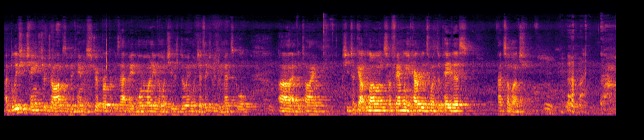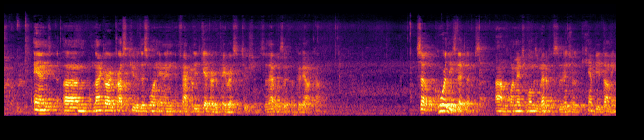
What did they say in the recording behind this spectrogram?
I believe she changed her jobs and became a stripper because that made more money than what she was doing, which I think she was in med school uh, at the time. She took out loans. Her family inheritance went to pay this. Not so much. And um, Nygaard prosecuted this one and, in, in, fact, did get her to pay restitution. So that was a, a good outcome. So, who are these victims? Um, well, I mentioned one was a medical student, so it can't be a dummy.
